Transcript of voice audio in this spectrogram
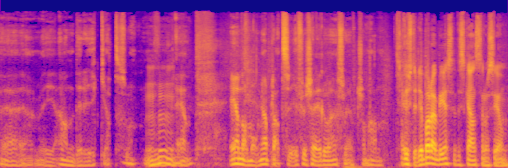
eh, i anderiket. Så. Mm. En, en av många platser i och för sig då eftersom han... Just det, det är bara att bege sig till Skansen och se om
